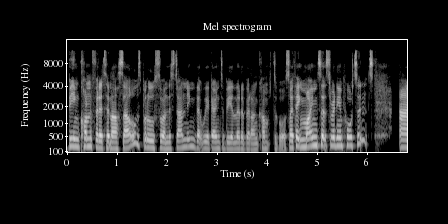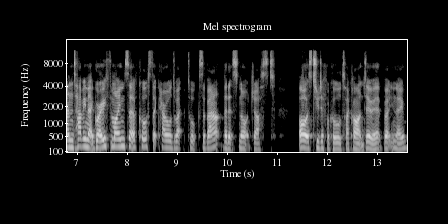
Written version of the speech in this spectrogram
being confident in ourselves, but also understanding that we're going to be a little bit uncomfortable. So I think mindset's really important. And having that growth mindset, of course, that Carol Dweck talks about, that it's not just, oh, it's too difficult, I can't do it. But, you know,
